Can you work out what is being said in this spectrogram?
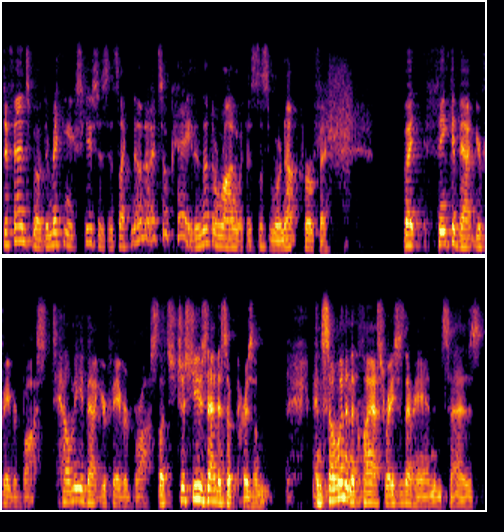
defense mode they're making excuses it's like no no it's okay there's nothing wrong with this listen we're not perfect but think about your favorite boss. Tell me about your favorite boss. Let's just use that as a prism. And someone in the class raises their hand and says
